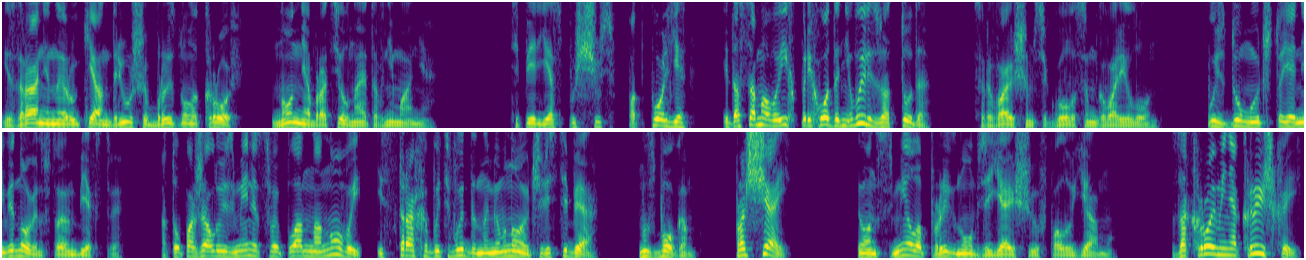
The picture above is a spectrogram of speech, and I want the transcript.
Из раненой руки Андрюши брызнула кровь, но он не обратил на это внимания. «Теперь я спущусь в подполье и до самого их прихода не вылезу оттуда», — срывающимся голосом говорил он. «Пусть думают, что я не виновен в твоем бегстве, а то, пожалуй, изменят свой план на новый из страха быть выданными мною через тебя. Ну, с Богом! Прощай!» И он смело прыгнул в зияющую в полу яму. «Закрой меня крышкой!»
